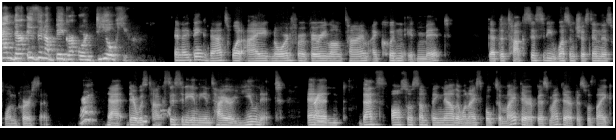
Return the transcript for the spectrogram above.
and there isn't a bigger ordeal here. And I think that's what I ignored for a very long time. I couldn't admit that the toxicity wasn't just in this one person. Right. That there was toxicity in the entire unit. And right. that's also something now that when I spoke to my therapist, my therapist was like,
